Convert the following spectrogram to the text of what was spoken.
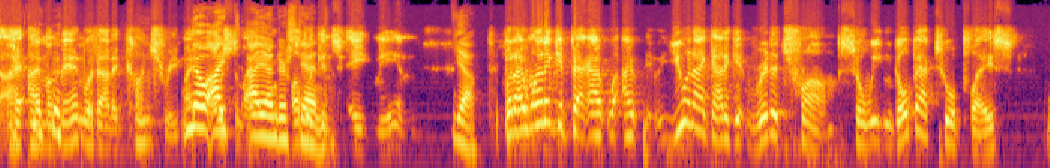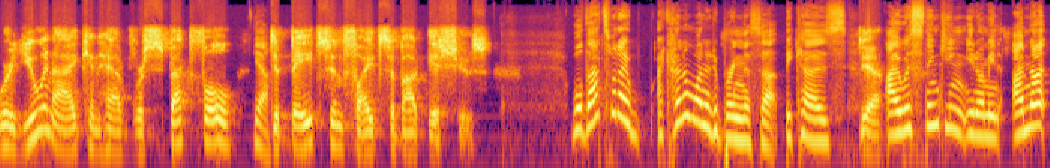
I, I'm a man without a country. My, No, I- I understand. Republicans hate me, and yeah. but I want to get back. I, I, you and I got to get rid of Trump so we can go back to a place where you and I can have respectful Yeah. debates and fights about issues. Well, that's what I I kind of wanted to bring this up because Yeah. I was thinking, you know, I mean, I'm not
